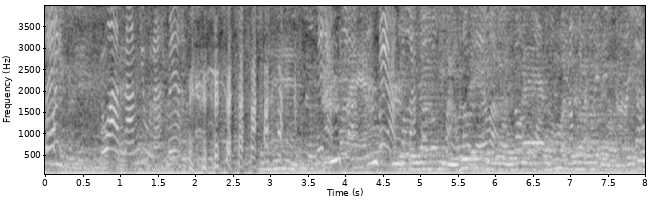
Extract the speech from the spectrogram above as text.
และหนูอาบน้ำอยู่นะแม่ไม่อาบก็รักไม่อาบก็รักแล้วลูกสาวเราแล้วอะต้องห่วงเราต้องไม่ได้ใช้แล้ว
